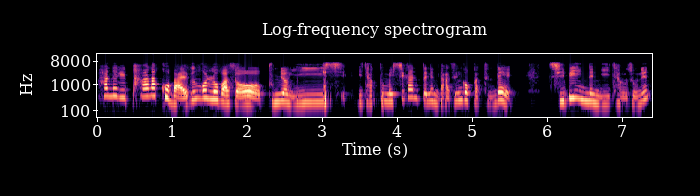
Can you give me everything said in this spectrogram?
하늘이 파랗고 맑은 걸로 봐서 분명 이, 시, 이 작품의 시간대는 낮은 것 같은데 집이 있는 이 장소는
